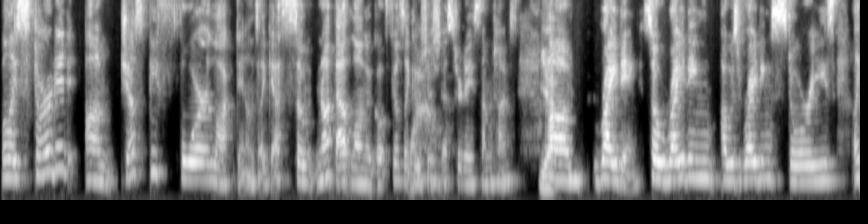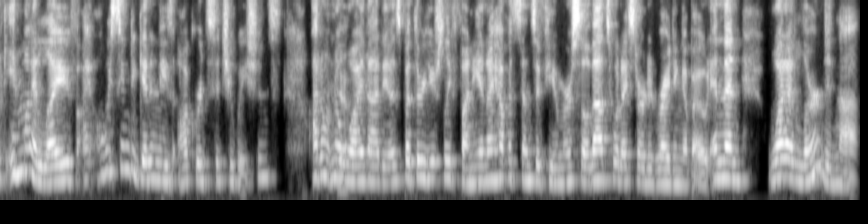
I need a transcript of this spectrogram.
Well, I started um, just before lockdowns, I guess. So not that long ago. It feels like wow. it was just yesterday sometimes. Yeah. Um, writing. So writing, I was writing stories. Like in my life, I always seem to get in these awkward situations. I don't know yeah. why that is, but they're usually funny and I have a sense of humor. So that's what I started writing about. And then what I learned in that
